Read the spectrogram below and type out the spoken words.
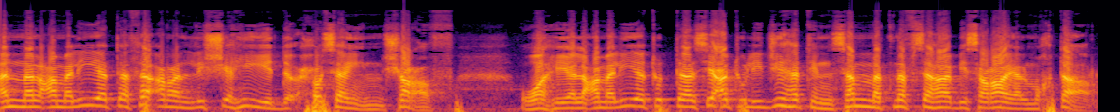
أن العملية ثأرا للشهيد حسين شرف وهي العملية التاسعة لجهة سمت نفسها بسرايا المختار.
